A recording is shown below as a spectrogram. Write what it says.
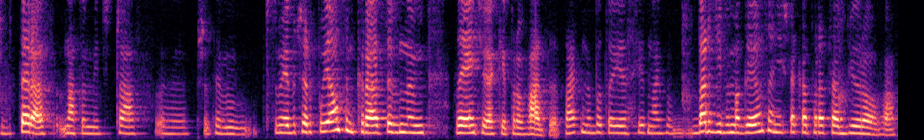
żeby teraz na to mieć czas yy, przy tym w sumie wyczerpującym, kreatywnym zajęciu, jakie prowadzę, tak? No bo to jest jednak bardziej wymagające wymagająca niż taka praca biurowa.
